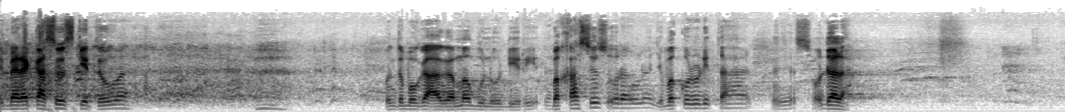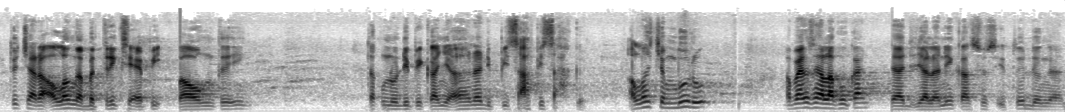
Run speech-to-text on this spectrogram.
Diberi kasus gitu mah. Untuk boga agama bunuh diri. Bakasus orang aja, bakudu ditahan. Sudahlah. Itu cara Allah nggak betrik si Epi. Baong teing. Tak nu dipikanya ahna dipisah-pisah ke. Allah cemburu. Apa yang saya lakukan? Saya jalani kasus itu dengan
